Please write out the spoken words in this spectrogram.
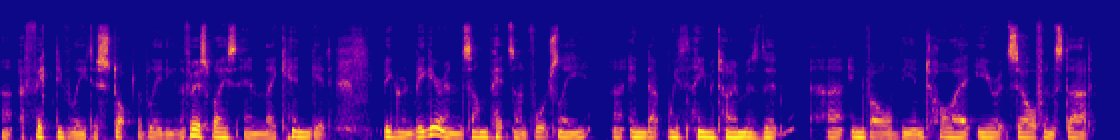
uh, effectively to stop the bleeding in the first place, and they can get bigger and bigger. And some pets, unfortunately, uh, end up with hematomas that uh, involve the entire ear itself and start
